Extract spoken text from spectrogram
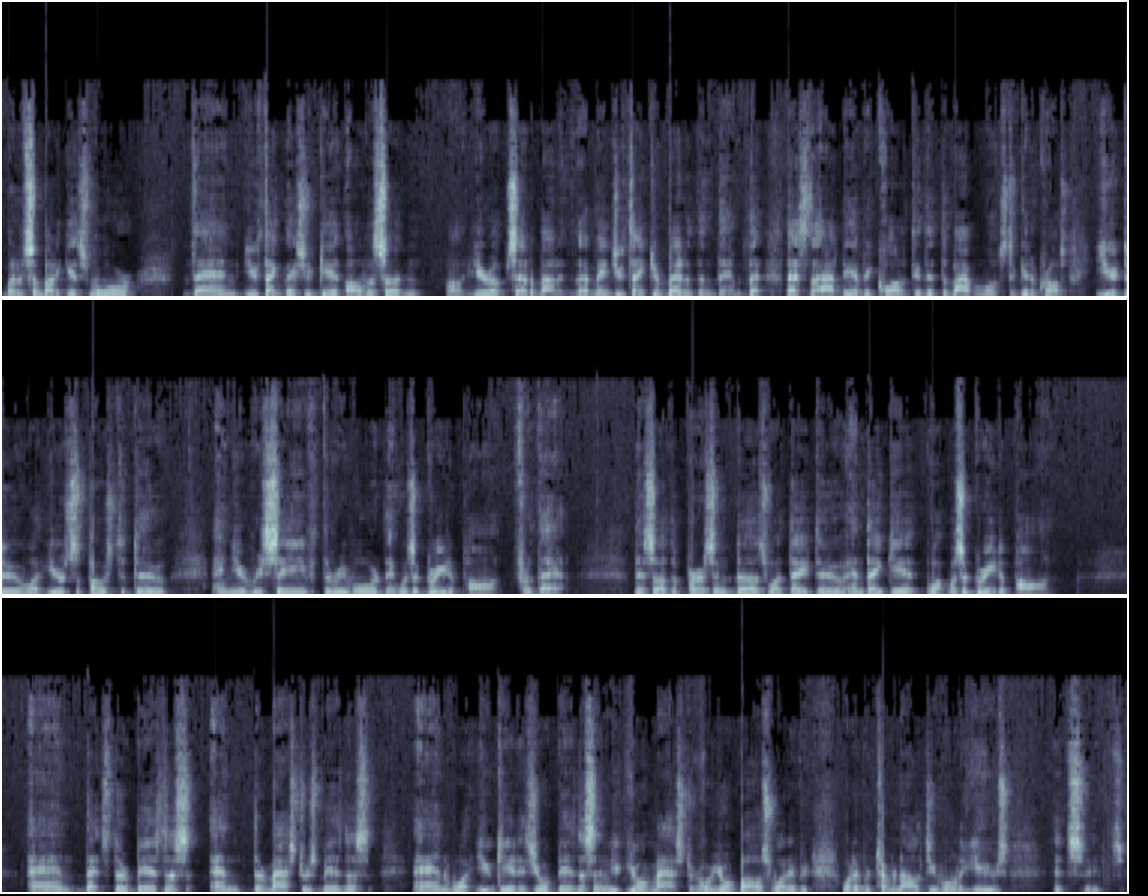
But if somebody gets more than you think they should get, all of a sudden well, you're upset about it. That means you think you're better than them. That that's the idea of equality that the Bible wants to get across. You do what you're supposed to do, and you receive the reward that was agreed upon for that. This other person does what they do, and they get what was agreed upon. And that's their business and their master's business, and what you get is your business and your master or your boss, whatever whatever terminology you want to use. It's it's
